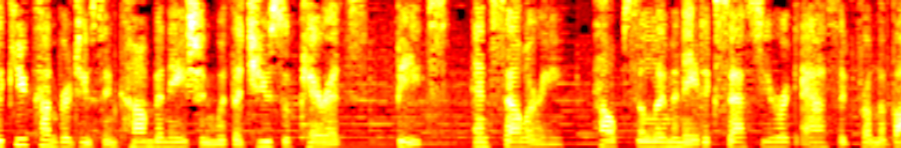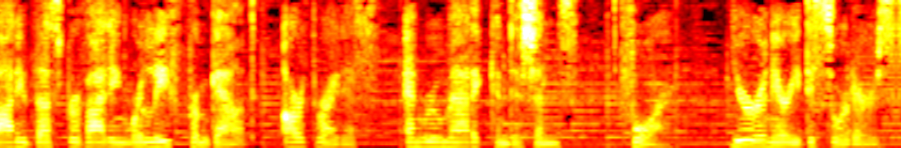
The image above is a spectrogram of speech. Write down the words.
The cucumber juice in combination with the juice of carrots, beets, and celery, helps eliminate excess uric acid from the body thus providing relief from gout, arthritis, and rheumatic conditions. 4. Urinary disorders.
